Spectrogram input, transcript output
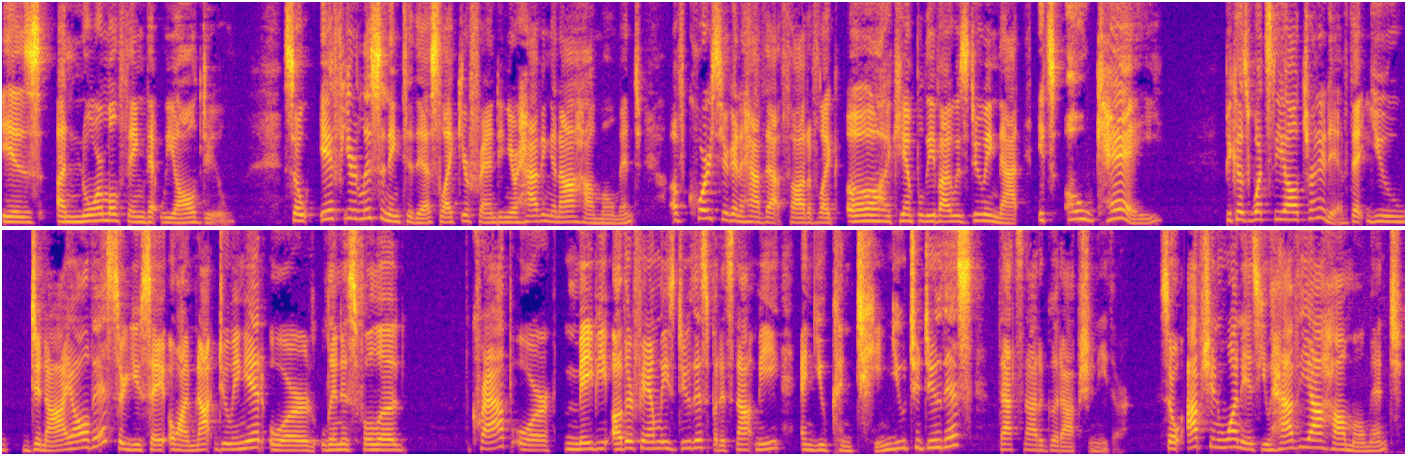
is a normal thing that we all do. So if you're listening to this like your friend and you're having an aha moment, of course you're going to have that thought of like, "Oh, I can't believe I was doing that." It's okay because what's the alternative? That you deny all this or you say, oh, I'm not doing it or Lynn is full of crap or maybe other families do this, but it's not me. And you continue to do this. That's not a good option either. So option one is you have the aha moment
